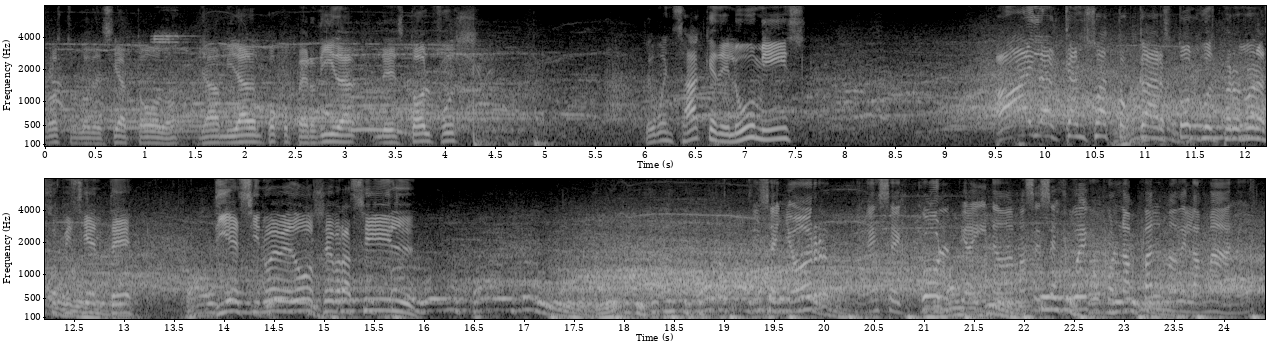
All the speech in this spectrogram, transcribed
Rostro lo decía todo. Ya mirada un poco perdida de Stolfus. Qué buen saque de Loomis. ¡Ay! La alcanzó a tocar Stolfus, pero no era suficiente. 19-12 Brasil. Sí, señor. Ese golpe ahí, nada más ese juego con la palma de la mano.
